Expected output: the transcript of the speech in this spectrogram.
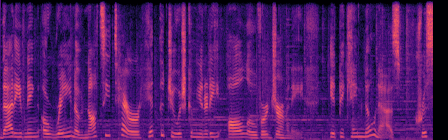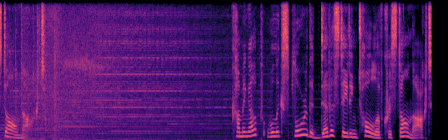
That evening, a reign of Nazi terror hit the Jewish community all over Germany. It became known as Kristallnacht. Coming up, we'll explore the devastating toll of Kristallnacht,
